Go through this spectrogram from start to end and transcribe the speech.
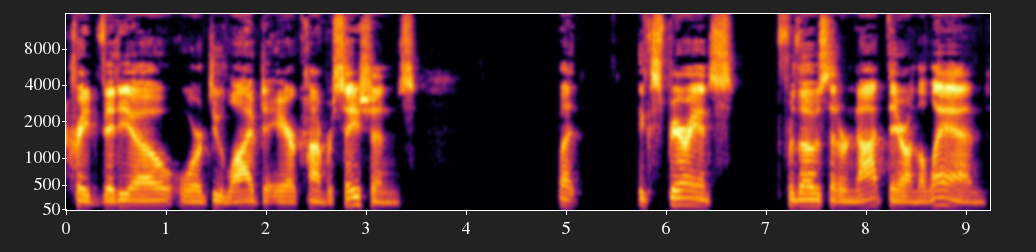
create video or do live to air conversations, but experience for those that are not there on the land,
